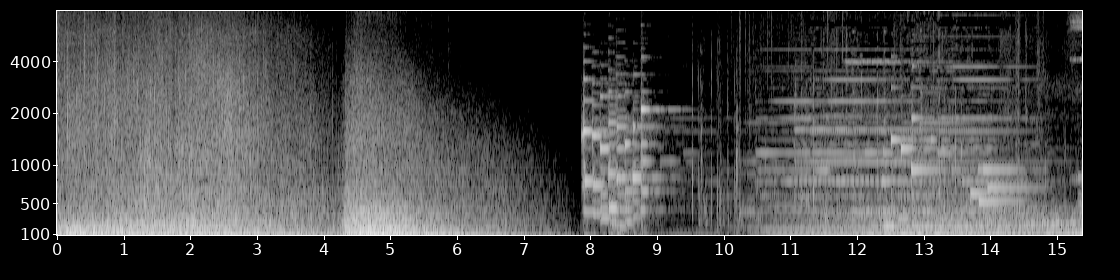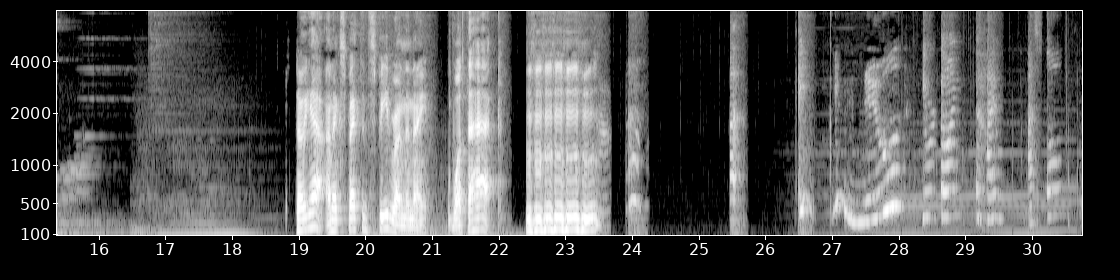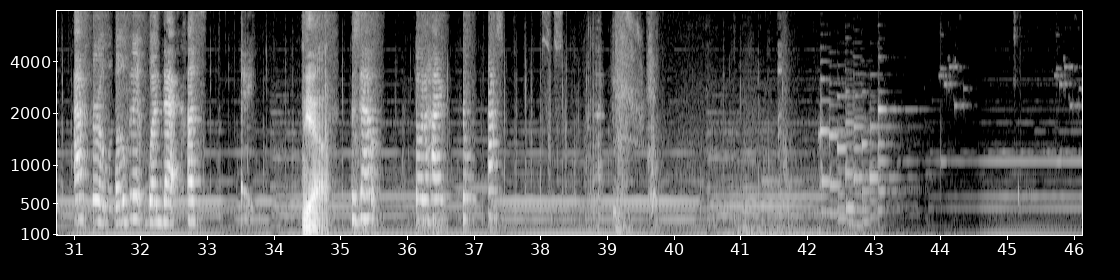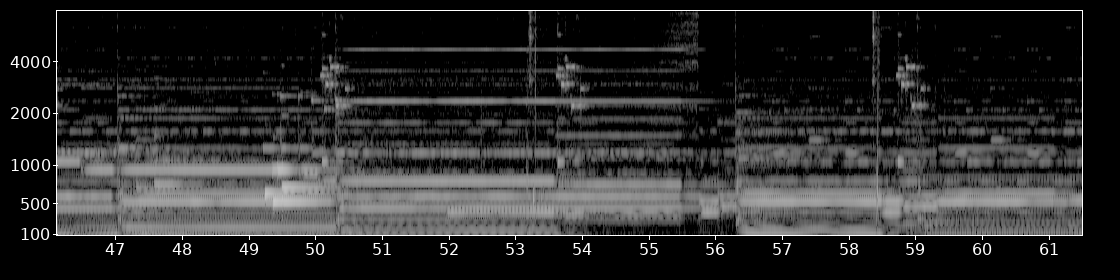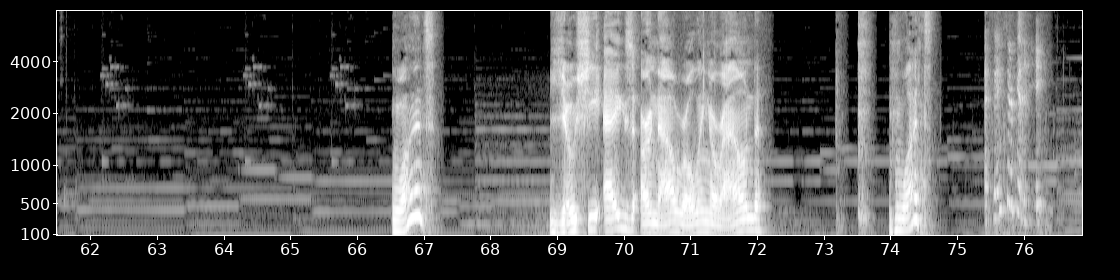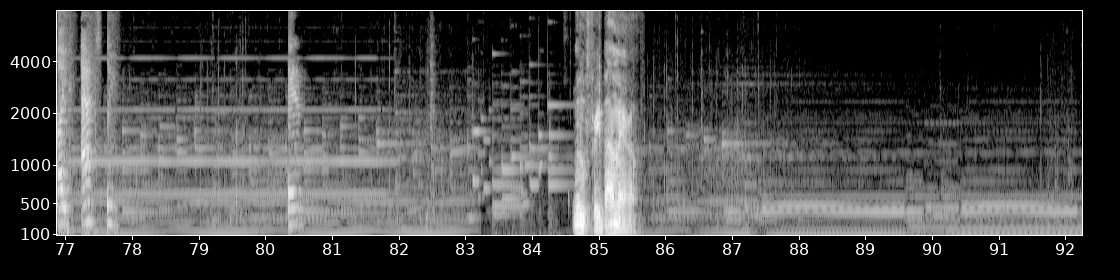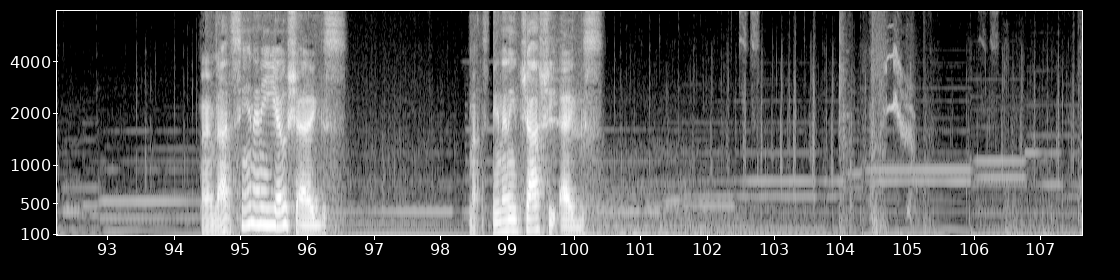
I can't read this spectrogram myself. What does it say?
So yeah, unexpected speed run tonight. What the heck? What? Yoshi eggs are now rolling around? What? I think they're gonna hit you. Like, actually. Ooh, free bomb arrow. I'm not seeing any Yoshi eggs. Not seeing any Yoshi eggs.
